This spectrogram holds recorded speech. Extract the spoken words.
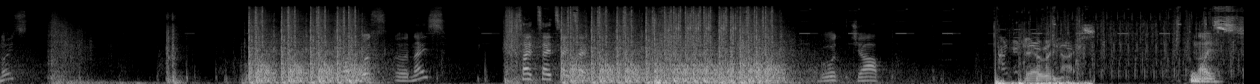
Nice. One goes, uh, nice. Side, side, side, side. Good job. I'm. Very nice. Nice.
